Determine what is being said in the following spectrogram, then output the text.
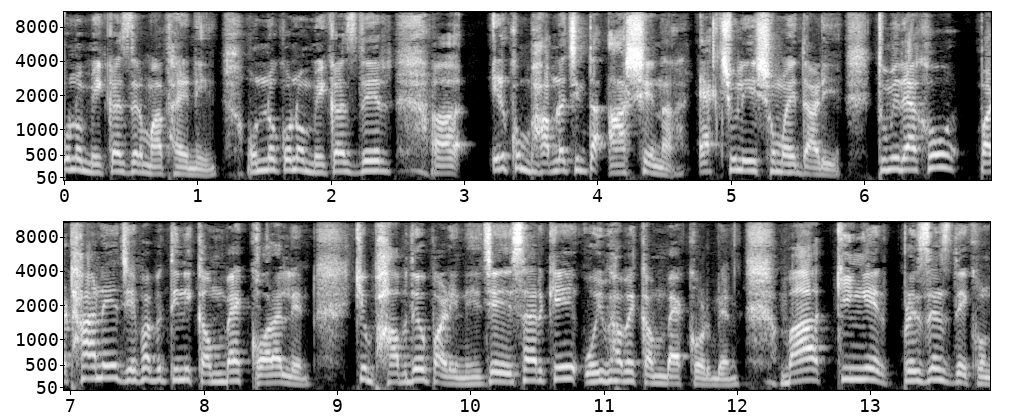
কোনো মেকার্সদের মাথায় নেই। অন্য কোনো মেকার্সদের এরকম ভাবনা চিন্তা আসে না অ্যাকচুয়ালি এই সময় দাঁড়িয়ে। তুমি দেখো, পাঠানে যেভাবে তিনি কাম করালেন, কেউ ভাবতেও পারিনি যে এসআরকে ওইভাবে কাম করবেন। বা কিং এর প্রেজেন্স দেখুন,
